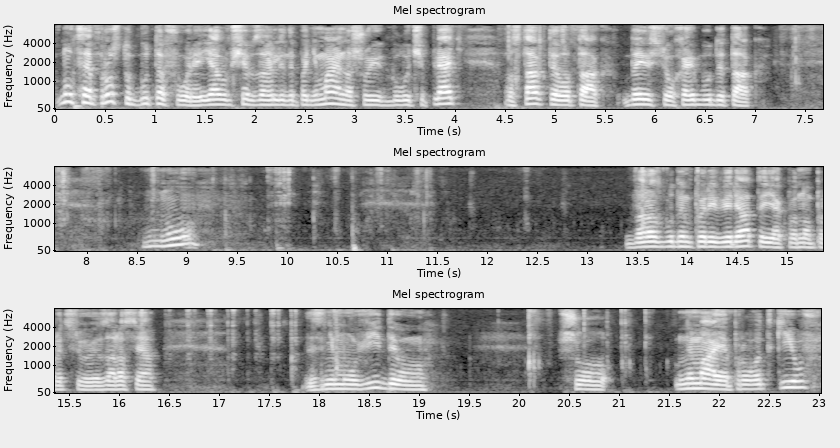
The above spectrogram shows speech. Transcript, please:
Ну, це просто бутафорія. Я взагалі взагалі не розумію, на що їх було чіплять. Оставте отак. Да і все, хай буде так. Ну. Зараз будемо перевіряти, як воно працює. Зараз я зніму відео, що немає проводків.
